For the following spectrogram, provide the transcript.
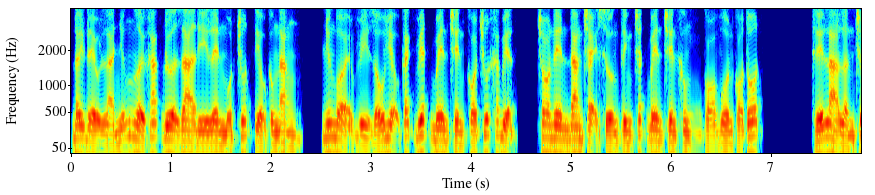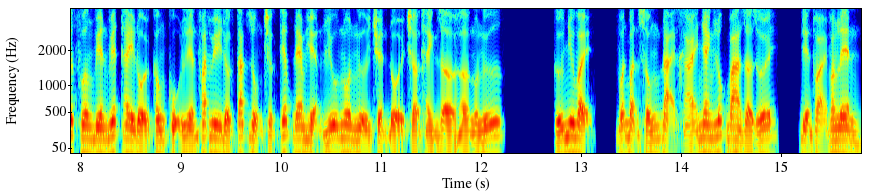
đây đều là những người khác đưa ra đi lên một chút tiểu công năng, nhưng bởi vì dấu hiệu cách viết bên trên có chút khác biệt, cho nên đang chạy sướng tính chất bên trên không có vốn có tốt. Thế là lần trước phương viên viết thay đổi công cụ liền phát huy được tác dụng trực tiếp đem hiện hữu ngôn ngữ chuyển đổi trở thành giờ hờ ngôn ngữ. Cứ như vậy, vẫn bận sống đại khái nhanh lúc ba giờ rưỡi, điện thoại văng lên,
